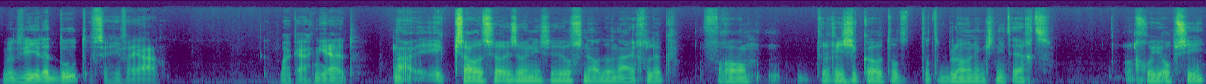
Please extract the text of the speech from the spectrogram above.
Met wie je dat doet? Of zeg je van ja, maakt eigenlijk niet uit? Nou, ik zou het sowieso niet zo heel snel doen eigenlijk. Vooral het risico tot, tot de beloning is niet echt een goede optie.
